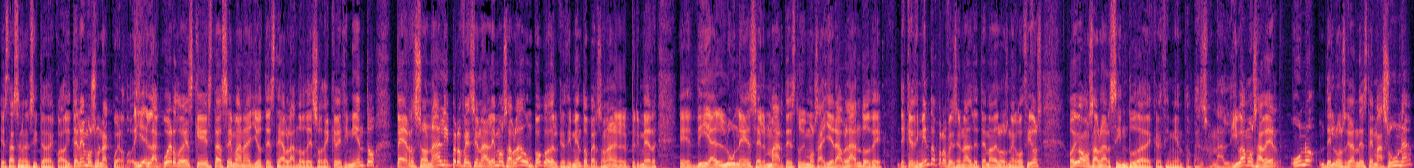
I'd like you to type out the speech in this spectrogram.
estás en el sitio adecuado. Y tenemos un acuerdo. Y el acuerdo es que esta semana yo te esté hablando de eso, de crecimiento personal y profesional. Hemos hablado un poco del crecimiento personal en el primer eh, día, el lunes, el martes, estuvimos ayer hablando de, de crecimiento profesional, de tema de los negocios. Hoy vamos a hablar sin duda de crecimiento personal. Y vamos a ver uno de los grandes temas, una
